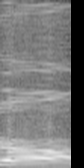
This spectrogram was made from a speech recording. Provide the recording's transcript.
Bahia!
